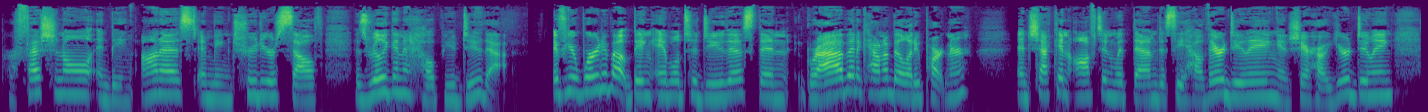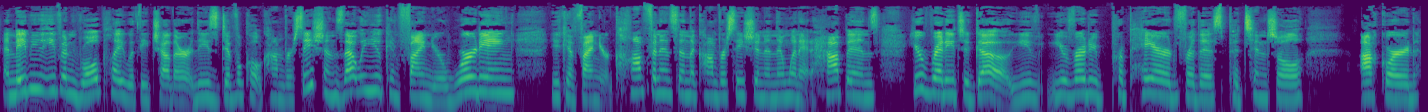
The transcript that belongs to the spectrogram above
professional and being honest and being true to yourself is really going to help you do that. If you're worried about being able to do this, then grab an accountability partner and check in often with them to see how they're doing and share how you're doing. And maybe you even role play with each other these difficult conversations. That way you can find your wording, you can find your confidence in the conversation, and then when it happens, you're ready to go. You've you've already prepared for this potential awkward,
